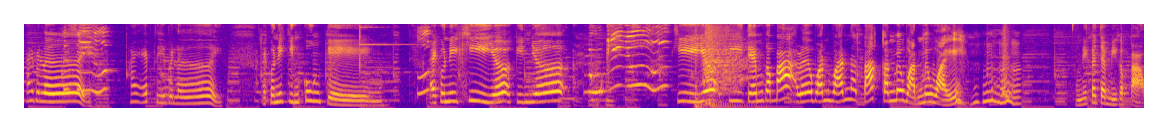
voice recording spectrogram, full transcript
ให้ไปเลย ให้เอฟซีไปเลยไอคนนี้กินกุ้งเก่ง ไอคนนี้ขี้เยอะกินเยอะขี้เยอะขี้เต็มกระบะเลยวันๆนะตักกันไม่หวั่นไม่ไหวต รงนี้ก็จะมีกระเป๋า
